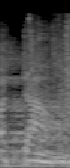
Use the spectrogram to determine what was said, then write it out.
Shut down.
